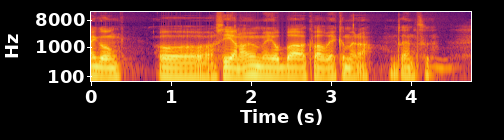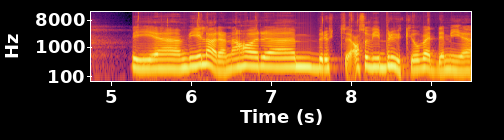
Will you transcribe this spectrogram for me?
en gang. Og siden har vi jobba hver uke med det, omtrent. Vi, vi, lærerne har brukt Altså, vi bruker jo veldig mye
